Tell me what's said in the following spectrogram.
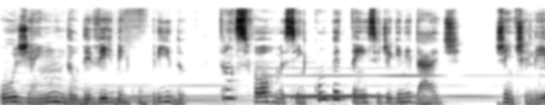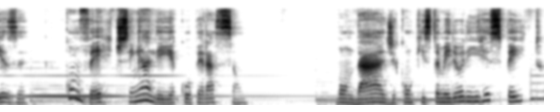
Hoje ainda o dever bem cumprido transforma-se em competência e dignidade. Gentileza converte-se em alheia cooperação. Bondade conquista melhoria e respeito.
